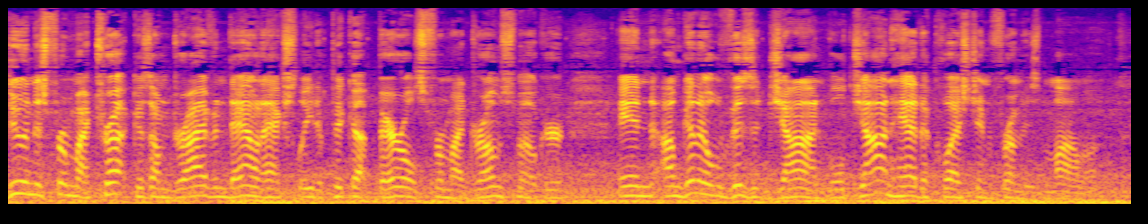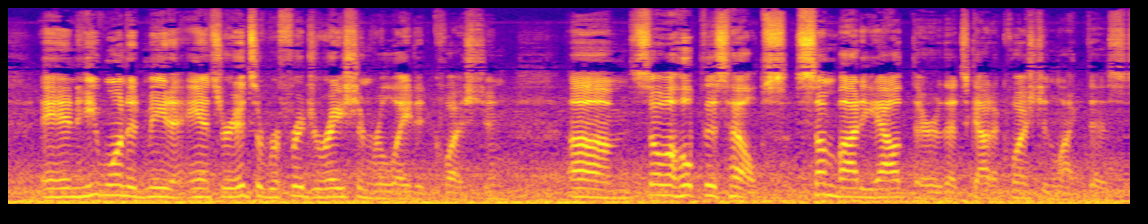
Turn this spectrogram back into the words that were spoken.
doing this from my truck because I'm driving down actually to pick up barrels for my drum smoker, and I'm gonna go visit John. Well, John had a question from his mama, and he wanted me to answer. It's a refrigeration related question. Um, so I hope this helps somebody out there that's got a question like this.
